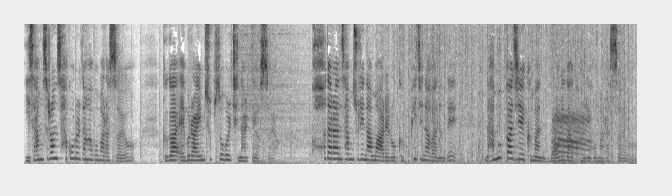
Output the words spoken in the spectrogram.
이상스런 사고를 당하고 말았어요. 그가 에브라임 숲속을 지날 때였어요. 커다란 상수리 나무 아래로 급히 지나가는데 나뭇가지에 그만 머리가 걸리고 말았어요.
